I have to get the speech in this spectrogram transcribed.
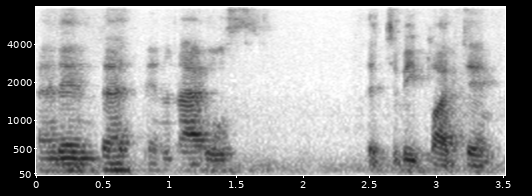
and then that enables it to be plugged in.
